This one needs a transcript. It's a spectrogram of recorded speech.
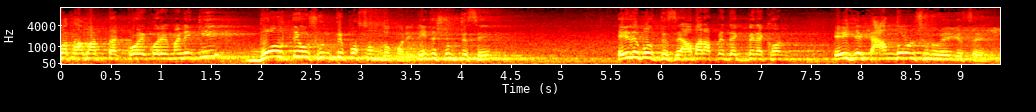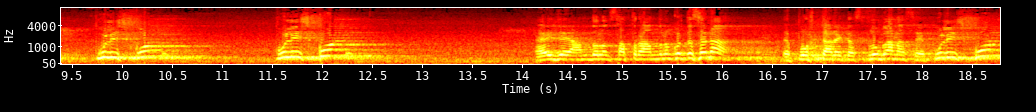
কথাবার্তা ক্রয় করে মানে কি? বলতেও শুনতে পছন্দ করে। এই যে শুনতেছে, এই যে বলতেছে, আবার আপনি দেখবেন এখন এই যে একটা আন্দোলন শুরু হয়ে গেছে, পুলিশ কোন? পুলিশ কোন? এই যে আন্দোলন, ছাত্র আন্দোলন করতেছে না? পোস্টার, একটা স্লোগান আছে, পুলিশ কোন?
